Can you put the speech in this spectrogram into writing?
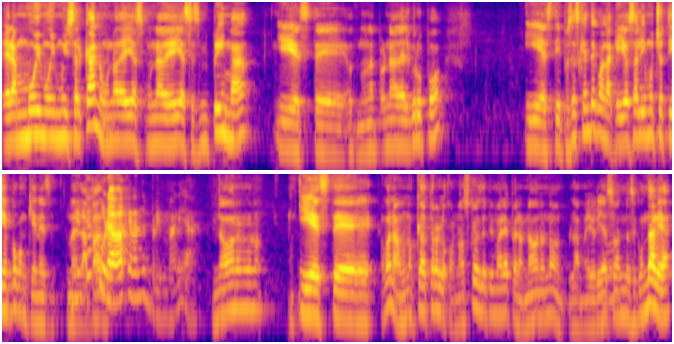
era muy, muy, muy cercano. Una de ellas, una de ellas es mi prima y este, una, una del grupo. Y este, pues es gente con la que yo salí mucho tiempo, con quienes me yo te juraba que eran de primaria. No, no, no, no. Y este, bueno, uno que otro lo conozco desde primaria, pero no, no, no, la mayoría son de secundaria.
